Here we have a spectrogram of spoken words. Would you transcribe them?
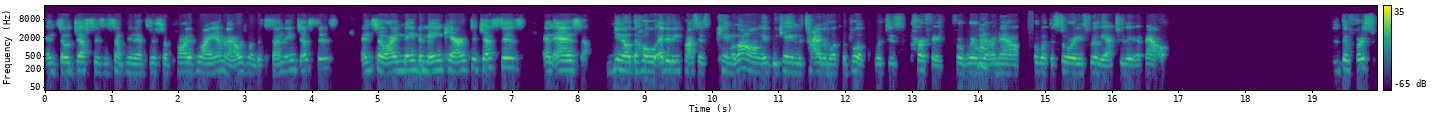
And so justice is something that's just a part of who I am. And I always wanted a son named Justice. And so I named the main character Justice. And as you know, the whole editing process came along, it became the title of the book, which is perfect for where we are now, for what the story is really actually about. The first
